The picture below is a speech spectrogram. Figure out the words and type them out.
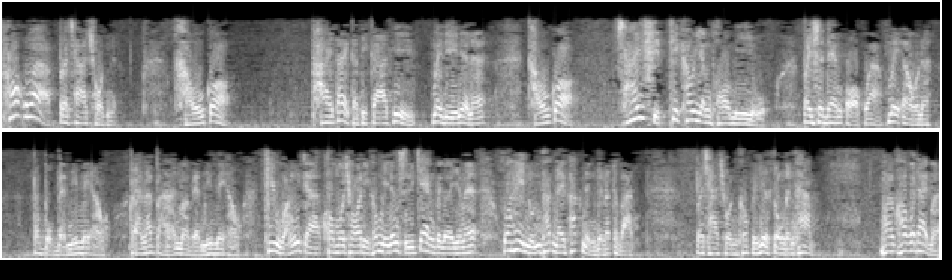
เพราะว่าประชาชนเนี่ยเขาก็ภายใต้กติกาที่ไม่ดีเนี่ยนะ เขาก็ใช้สิทธิ์ที่เขายังพอมีอยู่ ไปแสดงออกว่าไม่เอานะระบบแบบนี้ไม่เอา การรัฐประหารมาแบบนี้ไม่เอา ที่หวังจะคอมชนี่เขามีหนังสือแจ้งไปเลยใช่ไหมว่าให้หนุนพักใดพักหนึ่งเป็นรัฐบาล ประชาชนเขาไปเลือกตรงกันข้ามพอเขาก็ได้มา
